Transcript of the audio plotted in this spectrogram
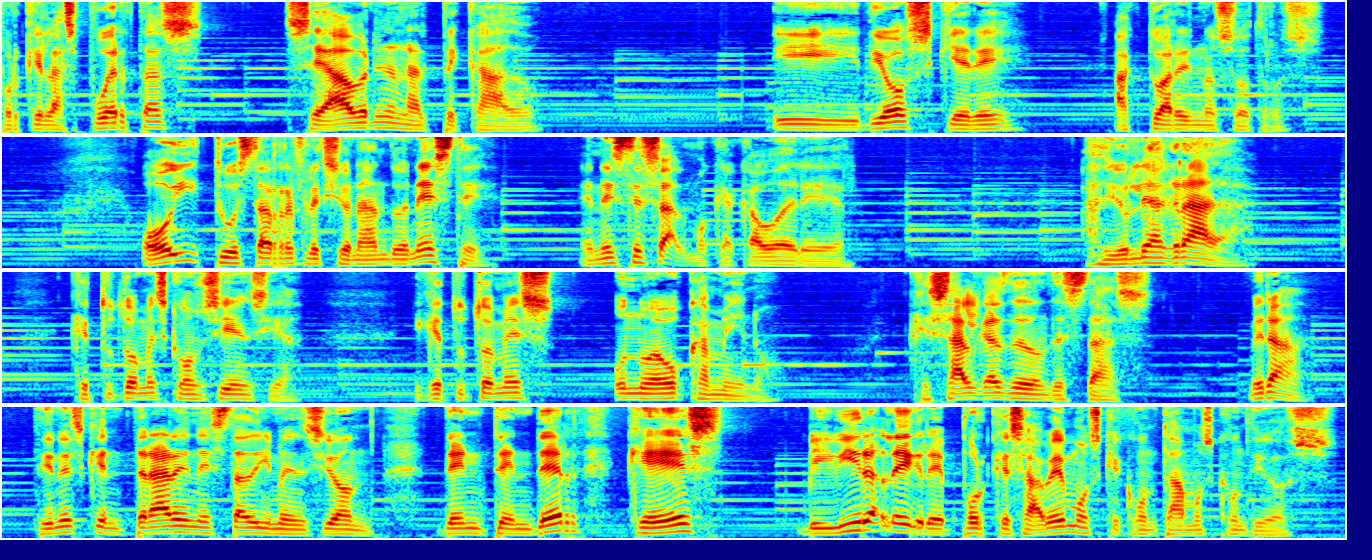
Porque las puertas se abren al pecado y Dios quiere actuar en nosotros. Hoy tú estás reflexionando en este, en este salmo que acabo de leer. A Dios le agrada que tú tomes conciencia y que tú tomes un nuevo camino, que salgas de donde estás. Mira, Tienes que entrar en esta dimensión de entender que es vivir alegre porque sabemos que contamos con Dios.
